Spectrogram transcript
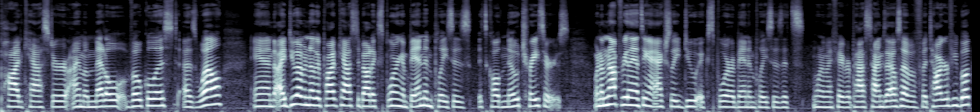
podcaster. I'm a metal vocalist as well. And I do have another podcast about exploring abandoned places. It's called No Tracers. When I'm not freelancing, I actually do explore abandoned places. It's one of my favorite pastimes. I also have a photography book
